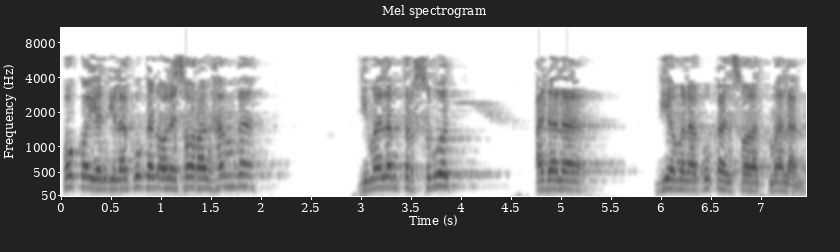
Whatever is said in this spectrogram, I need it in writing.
pokok yang dilakukan oleh seorang hamba di malam tersebut adalah dia melakukan salat malam.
